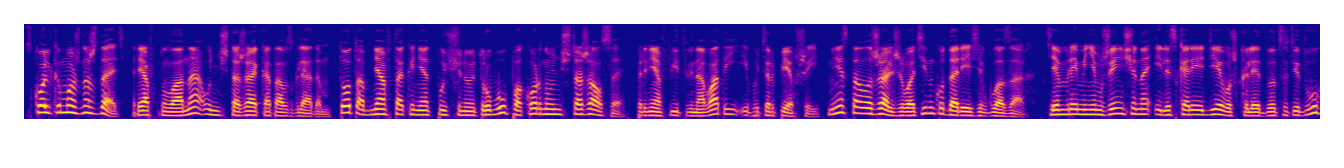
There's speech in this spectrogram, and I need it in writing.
Сколько можно ждать?» — рявкнула она, уничтожая кота взглядом. Тот, обняв так и не отпущенную трубу, покорно уничтожался, приняв вид виноватый и потерпевший. Мне стало жаль животинку до рези в глазах. Тем временем женщина, или скорее девушка лет 22,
